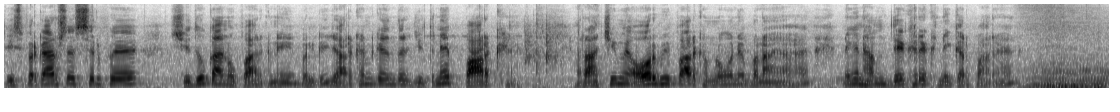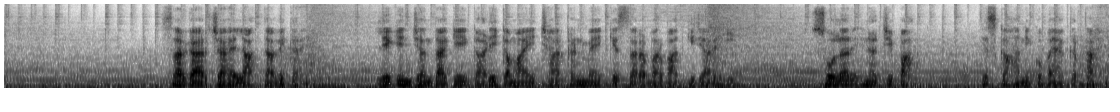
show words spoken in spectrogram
तो इस प्रकार से सिर्फ़ सिद्धू कानू पार्क नहीं, बल्कि झारखंड के अंदर जितने पार्क हैं, रांची में और भी पार्क हम लोगों ने बनाया है, लेकिन हम देख रेख नहीं कर पा रहे हैं। सरकार चाहे लाख दावे करें, लेकिन जनता की गाढ़ी कमाई झारखंड में किस तरह बर्बाद की जा रही? है सोलर एनर्जी पार्क इस कहानी को बयां करता है।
